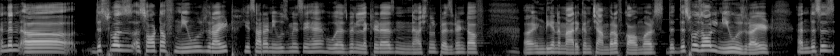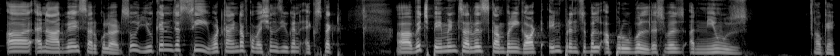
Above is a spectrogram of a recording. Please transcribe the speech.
And then uh, this was a sort of news, right? ये सारा news में से है who has been elected as national president of uh, Indian American Chamber of Commerce. Th this was all news, right? And this is uh, an RBI circular. So you can just see what kind of questions you can expect uh, which payment service company got in principle approval? This was a news. Okay.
